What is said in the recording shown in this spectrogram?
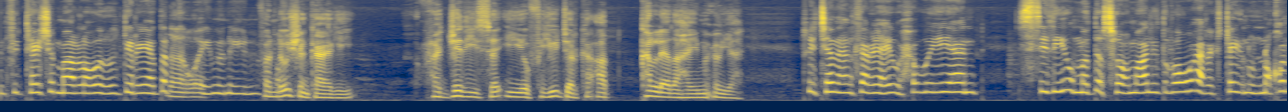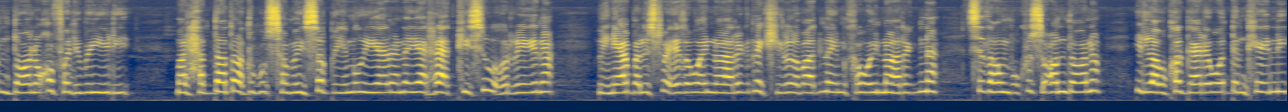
invitation baa loo wada diraya dadka imanayeen foundationkaagii rajadiisa iyo futureka aad ka leedahay muxuu yahay? Rajadan kalehay waxa weeyaan sidii ummadda soomaaliduba u aragtay inuu noqon doono qof waliba yidhi mar haddaad adigu samayso qiimo u yeelanaya raadkiisa u horreeyana minneapolis faeeda waynu aragna kii labaadna imika waynu aragna sidaa unbuu ku socon doono ilaa uu ka gaadho waddankeennii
